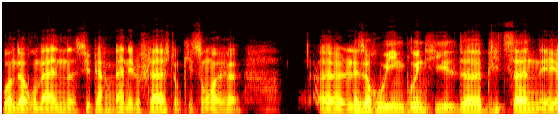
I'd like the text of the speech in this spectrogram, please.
Wonder Woman, Superman et le Flash, donc qui sont Leatherwing, Brunhild, Blitzen et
